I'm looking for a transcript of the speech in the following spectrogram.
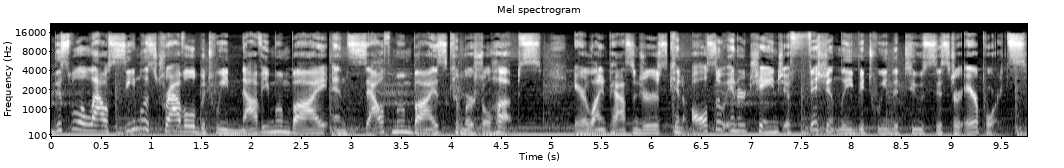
This will allow seamless travel between Navi Mumbai and South Mumbai's commercial hubs. Airline passengers can also interchange efficiently between the two sister airports.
